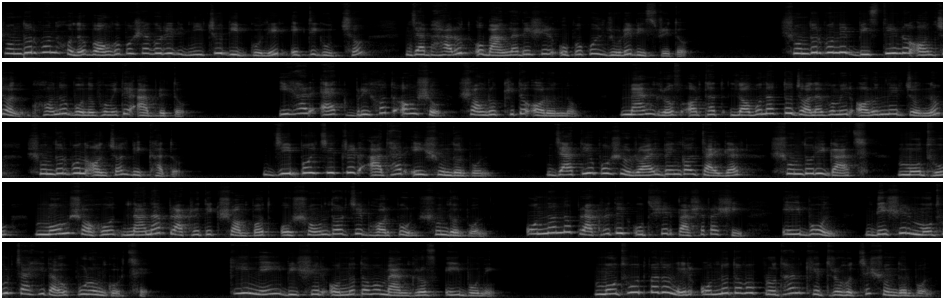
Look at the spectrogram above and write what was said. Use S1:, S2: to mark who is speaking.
S1: সুন্দরবন হল বঙ্গোপসাগরের নিচু দ্বীপগুলির একটি গুচ্ছ যা ভারত ও বাংলাদেশের উপকূল জুড়ে বিস্তৃত। সুন্দরবনের বিস্তীর্ণ অঞ্চল ঘন বনভূমিতে আবৃত। ইহার এক বৃহৎ অংশ সংরক্ষিত অরণ্য। ম্যানগ্রোভ অর্থাৎ লবণাক্ত জলাভূমির অরণ্যের জন্য সুন্দরবন অঞ্চল বিখ্যাত। জীববৈচিত্র্যের আধার এই সুন্দরবন। জাতীয় পশু রয়্যাল বেঙ্গল টাইগার, সুন্দরী গাছ, মধু, মোম সহ নানা প্রাকৃতিক সম্পদ ও সৌন্দর্যে ভরপুর সুন্দরবন। অন্যান্য প্রাকৃতিক উৎসের পাশাপাশি এই বন দেশের মধুর চাহিদাও পূরণ করছে। কি নেই বিশ্বের অন্যতম ম্যানগ্রোভ এই বনে? মধু উৎপাদনের অন্যতম প্রধান ক্ষেত্র হচ্ছে সুন্দরবন।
